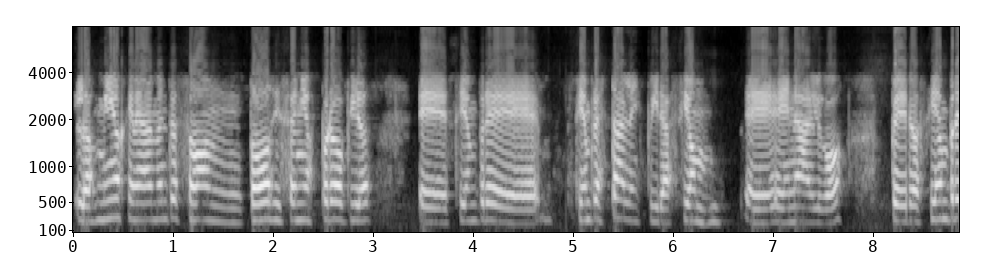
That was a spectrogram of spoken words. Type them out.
los míos generalmente son todos diseños propios, eh, siempre siempre está la inspiración eh, en algo, pero siempre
